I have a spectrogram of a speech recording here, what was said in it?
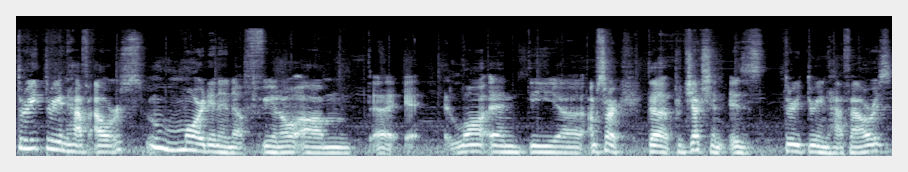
three three and a half hours more than enough you know um uh, long and the I'm sorry the projection is three three and a half hours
